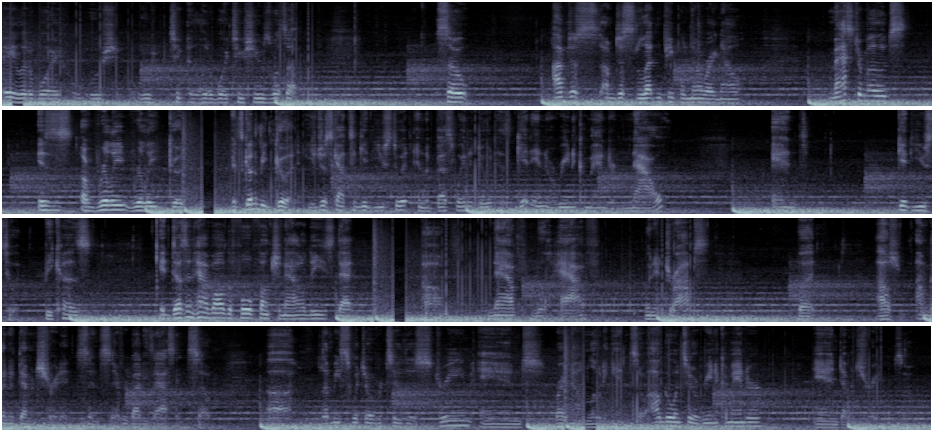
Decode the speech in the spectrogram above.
Hey, little boy, woo, sh- woo, two, uh, little boy, two shoes. What's up? So, I'm just, I'm just letting people know right now. Master modes is a really, really good it's to be good. You just got to get used to it, and the best way to do it is get in Arena Commander now get used to it because it doesn't have all the full functionalities that um, Nav will have when it drops, but I'll I'm gonna demonstrate it since everybody's asking. So. Uh, let me switch over to the stream and right now I'm loading in. So I'll go into Arena Commander and demonstrate. So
